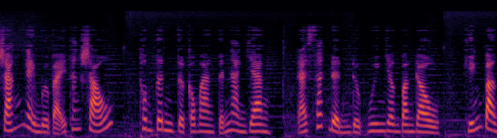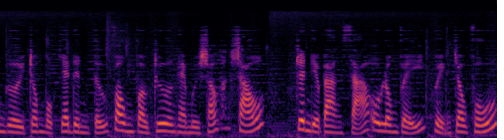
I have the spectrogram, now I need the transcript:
Sáng ngày 17 tháng 6, thông tin từ Công an tỉnh An Giang đã xác định được nguyên nhân ban đầu khiến ba người trong một gia đình tử vong vào trưa ngày 16 tháng 6 trên địa bàn xã Ô Long Vĩ, huyện Châu Phú.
